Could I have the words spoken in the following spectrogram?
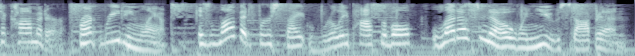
tachometer, front reading lamps. Is love at first sight really possible? Let us know when you stop in.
